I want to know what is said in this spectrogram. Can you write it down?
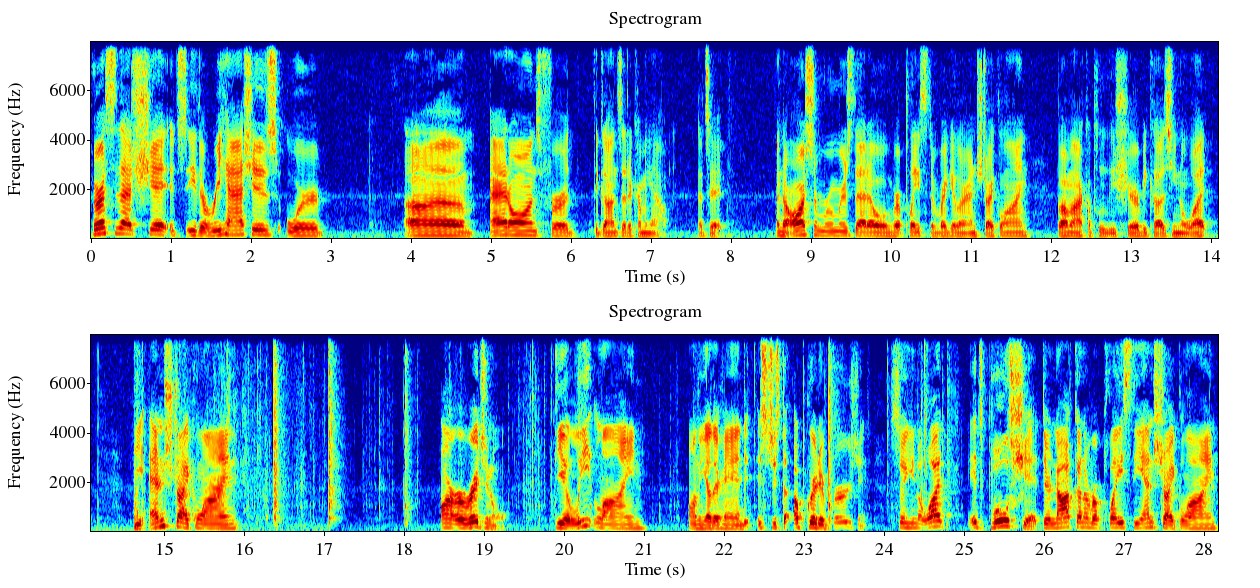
The rest of that shit, it's either rehashes or um, add-ons for the guns that are coming out. That's it. And there are some rumors that it will replace the regular N-Strike line, but I'm not completely sure because, you know what? The N-Strike line are original. The Elite line, on the other hand, is just the upgraded version. So you know what? It's bullshit. They're not going to replace the N-Strike line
